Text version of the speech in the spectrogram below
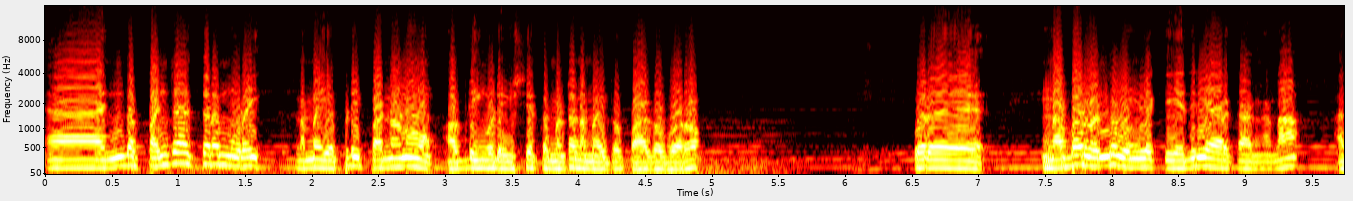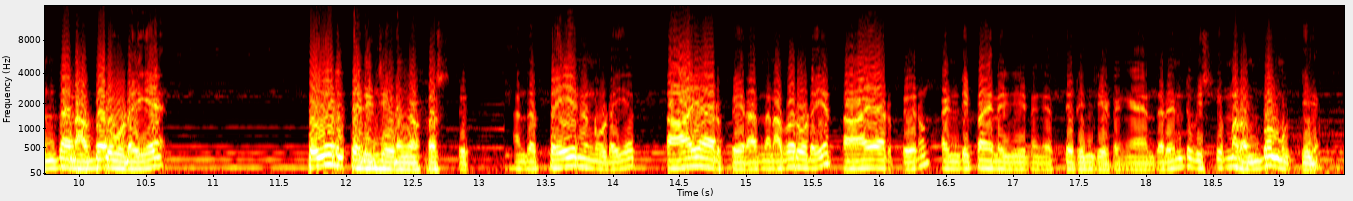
அஹ் இந்த பஞ்சாச்சர முறை நம்ம எப்படி பண்ணணும் அப்படிங்கிற விஷயத்த மட்டும் நம்ம இப்ப பார்க்க போறோம். ஒரு நபர் வந்து உங்களுக்கு எதிரியா இருக்காங்கன்னா அந்த நபருடைய பெயர் தெரிஞ்சுடுங்க ஃபர்ஸ்ட் அந்த பெயரினுடைய தாயார் பெயர் அந்த நபருடைய தாயார் பெயரும் கண்டிப்பா என்ன செய்யணுங்க? தெரிஞ்சிடுங்க இந்த ரெண்டு விஷயமும் ரொம்ப முக்கியம்.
